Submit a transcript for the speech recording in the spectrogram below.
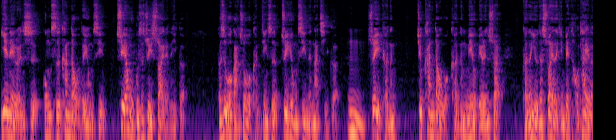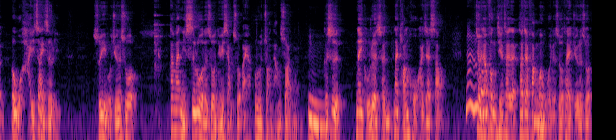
业内人士、公司看到我的用心，虽然我不是最帅的那一个，可是我敢说，我肯定是最用心的那几个。嗯所以可能就看到我可能没有别人帅，可能有的帅的已经被淘汰了，而我还在这里，所以我觉得说，当然你失落的时候，你会想说，哎呀，不如转行算了。嗯可是那一股热忱，那团火还在烧，那如果就好像凤姐在在她在访问我的时候，她也觉得说，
